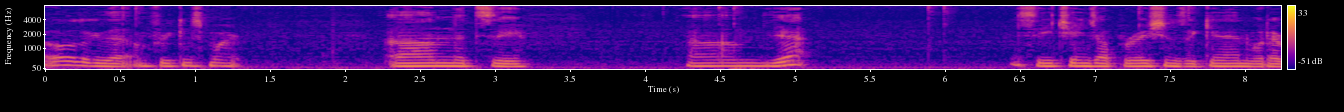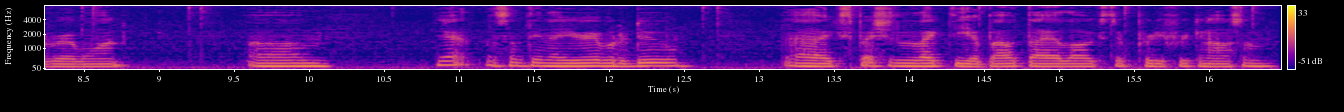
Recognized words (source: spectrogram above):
Oh look at that. I'm freaking smart. Um, let's see. Um, yeah. See change operations again whatever I want. Um, yeah that's something that you're able to do. Uh, especially like the about dialogues. They're pretty freaking awesome.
